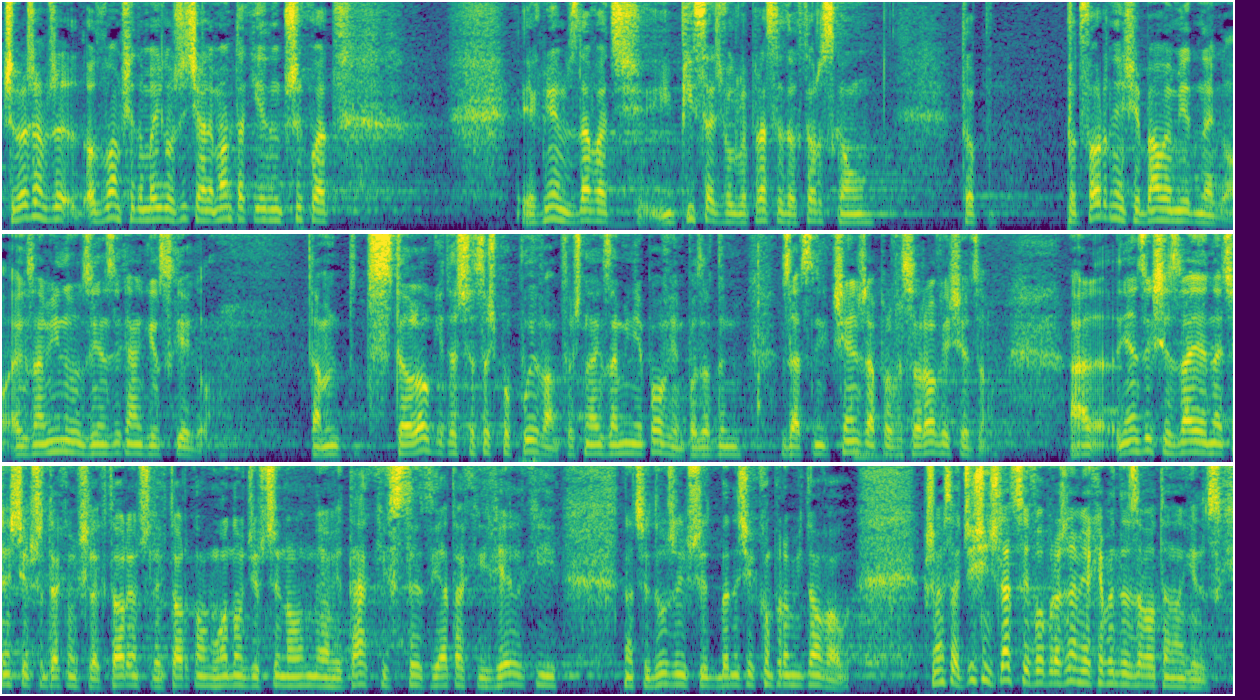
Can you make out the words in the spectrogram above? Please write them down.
Przepraszam, że odwołam się do mojego życia, ale mam taki jeden przykład. Jak miałem zdawać i pisać w ogóle pracę doktorską, to potwornie się bałem jednego, egzaminu z języka angielskiego. Tam z teologii też coś popływam, coś na egzaminie powiem. Poza tym zacni księża, profesorowie siedzą. A język się zdaje najczęściej przed jakimś lektorem czy lektorką, młodą dziewczyną. Ja mówię, taki wstyd, ja taki wielki, znaczy duży i będę się kompromitował. Proszę Państwa, 10 lat sobie wyobrażałem, jak ja będę zdawał ten angielski.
